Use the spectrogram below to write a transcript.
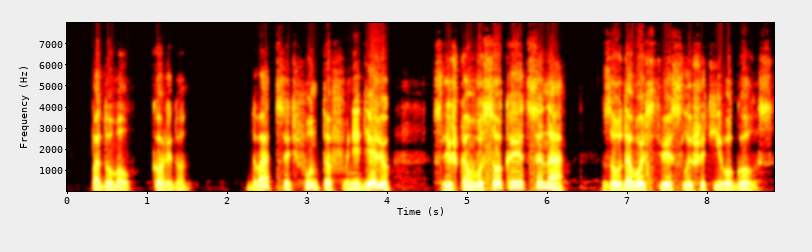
— подумал Коридон. Двадцать фунтов в неделю — слишком высокая цена за удовольствие слышать его голос.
